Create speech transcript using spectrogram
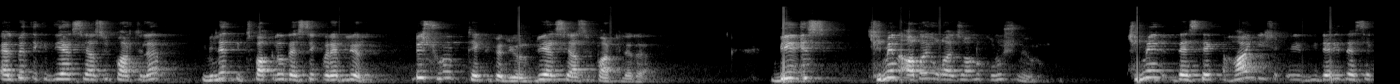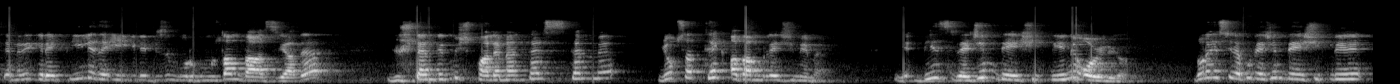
elbette ki diğer siyasi partiler Millet İttifakı'na destek verebilir. Biz şunu teklif ediyoruz diğer siyasi partilere. Biz kimin aday olacağını konuşmuyoruz. Kimi destek, hangi lideri desteklemeleri gerektiğiyle de ilgili bizim grubumuzdan daha ziyade güçlendirilmiş parlamenter sistem mi yoksa tek adam rejimi mi? Biz rejim değişikliğini oyluyor. Dolayısıyla bu rejim değişikliği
